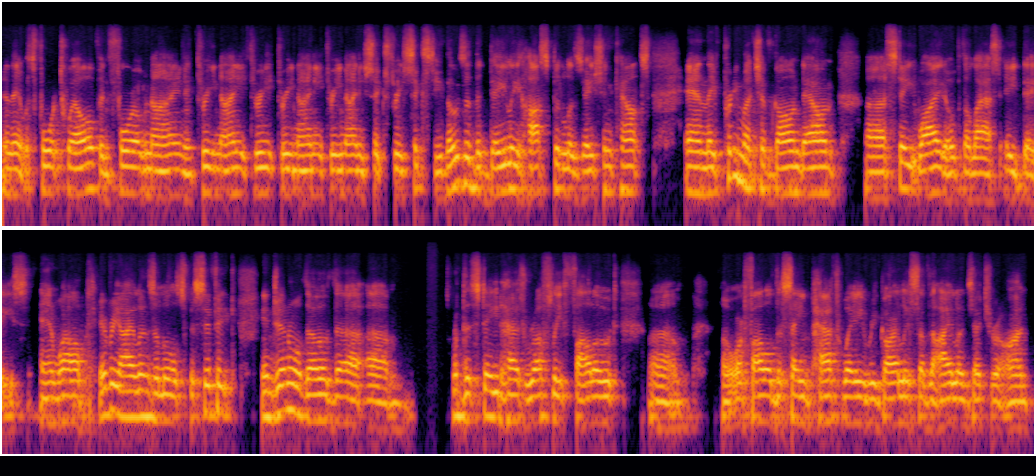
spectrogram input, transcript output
and then it was 412 and 409 and 393, 390, 396, 360. Those are the daily hospitalization counts, and they pretty much have gone down uh, statewide over the last eight days. And while every island's a little specific, in general, though, the um, the state has roughly followed um, or followed the same pathway regardless of the islands that you're on.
